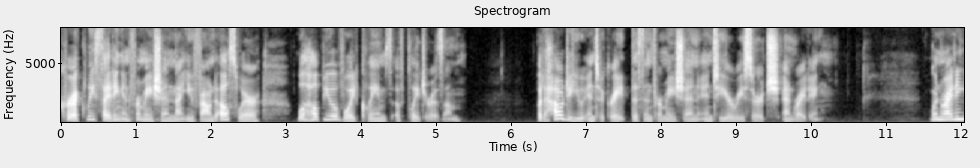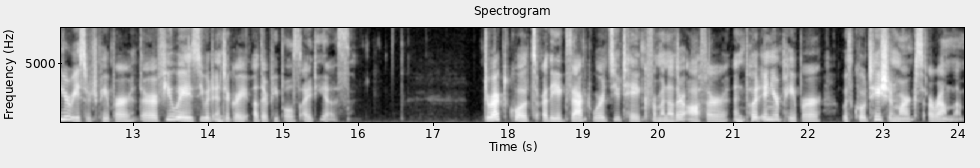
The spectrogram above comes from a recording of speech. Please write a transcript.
Correctly citing information that you found elsewhere will help you avoid claims of plagiarism. But how do you integrate this information into your research and writing? When writing your research paper, there are a few ways you would integrate other people's ideas. Direct quotes are the exact words you take from another author and put in your paper with quotation marks around them.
